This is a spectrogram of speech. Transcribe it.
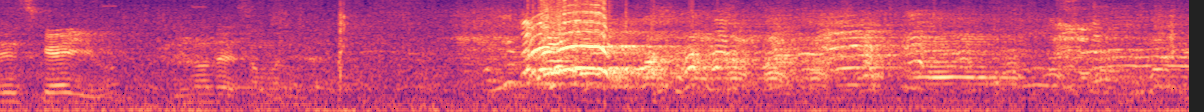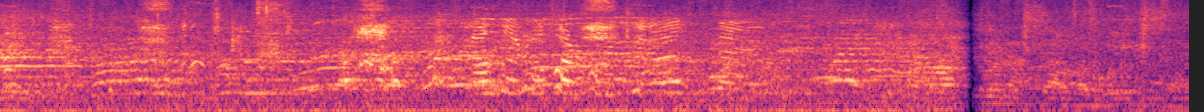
didn't scare you. You know that someone is there.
